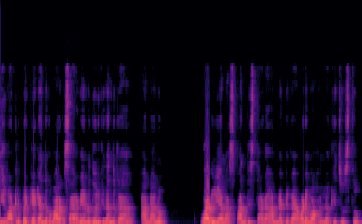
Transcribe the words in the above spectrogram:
చీవాట్లు పెట్టేటందుకు మరొకసారి నేను దొరికినందుక? అన్నాను. వాడు ఎలా స్పందిస్తాడా అన్నట్టుగా వాడి మొహంలోకి చూస్తూ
